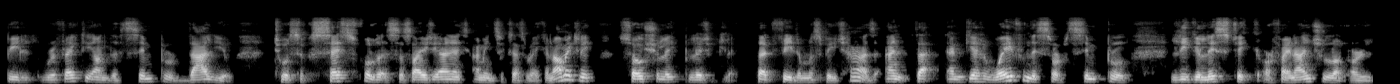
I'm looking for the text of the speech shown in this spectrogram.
be reflecting on the simple value to a successful society, and I mean successful economically, socially, politically, that freedom of speech has, and that and get away from this sort of simple legalistic or financial or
